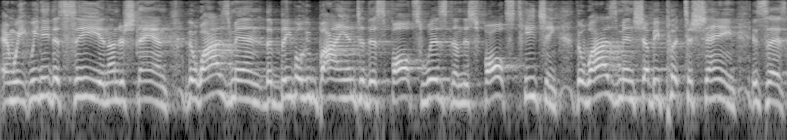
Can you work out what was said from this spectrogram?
And we, we need to see and understand the wise men, the people who buy into this false wisdom, this false teaching, the wise men shall be put to shame, it says.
